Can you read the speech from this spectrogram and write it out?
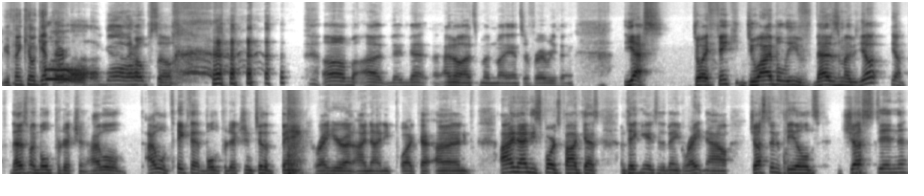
You think he'll get there? Oh God, I hope so. um, uh, that I know that's been my answer for everything. Yes, do I think? Do I believe that is my? Yep, yep. That is my bold prediction. I will. I will take that bold prediction to the bank right here on I ninety podcast on I ninety Sports Podcast. I'm taking it to the bank right now. Justin Fields. Justin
